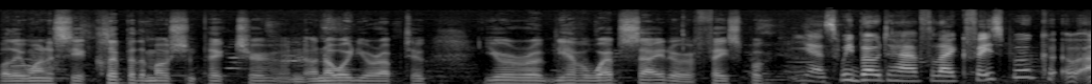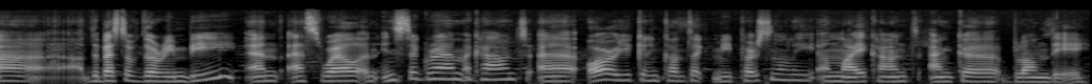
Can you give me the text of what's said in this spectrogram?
or they want to see a clip of the motion picture and or know what you're up to, you're, uh, you have a website or a Facebook? Yes, we both have like Facebook, uh, the best of Dorien B, and as well an Instagram account, uh, or you can contact me personally on my account, Anke Blondé.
